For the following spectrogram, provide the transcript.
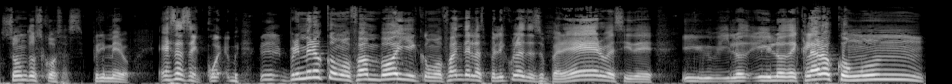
son dos cosas. Primero, esa secuencia. Primero, como fanboy y como fan de las películas de superhéroes y de. Y, y lo, y lo declaro con un.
